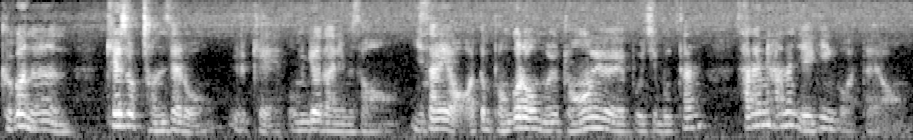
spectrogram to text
그거는 계속 전세로 이렇게 옮겨 다니면서 이사의 어떤 번거로움을 경험해 보지 못한 사람이 하는 얘기인 것 같아요.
